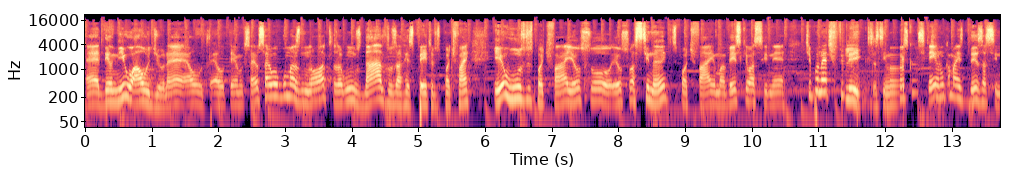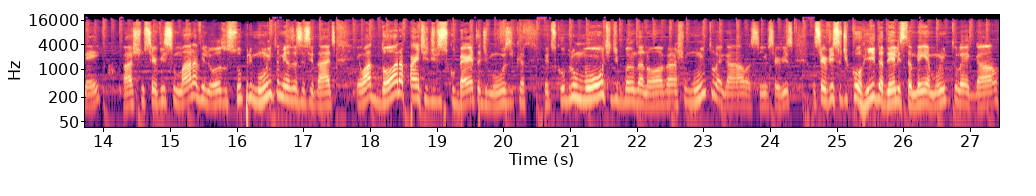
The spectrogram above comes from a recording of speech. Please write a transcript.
é, The New Audio, né? É o, é o termo que saiu. Saiu algumas notas, alguns dados a respeito do Spotify. Eu uso o Spotify, eu sou, eu sou assinante do Spotify. Uma vez que eu assinei, tipo Netflix, assim, uma vez que eu assinei, eu nunca mais desassinei. Eu acho um serviço maravilhoso, supre muito minhas necessidades. Eu adoro a parte de descoberta de música. Eu descubro um monte de banda nova. Eu acho muito legal assim o serviço. O serviço de corrida deles também é muito legal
